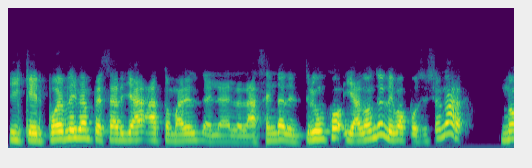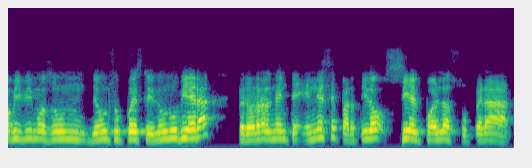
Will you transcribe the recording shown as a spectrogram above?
y que el Puebla iba a empezar ya a tomar la, senda del triunfo y a dónde le iba a posicionar. No vivimos un, de un supuesto y de un hubiera, pero realmente en ese partido sí el Puebla supera,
